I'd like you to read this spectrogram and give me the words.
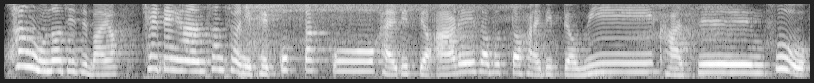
확 무너지지 마요. 최대한 천천히 배꼽 닦고 갈비뼈 아래에서부터 갈비뼈 위, 가슴, 후.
